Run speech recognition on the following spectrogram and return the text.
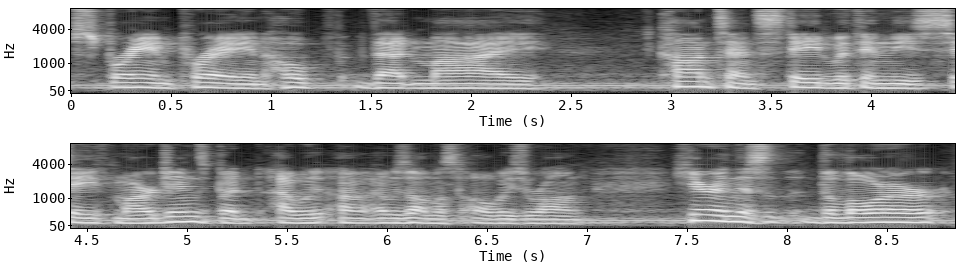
spray and pray and hope that my content stayed within these safe margins, but I was I was almost always wrong. Here in this the lower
